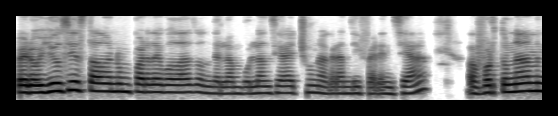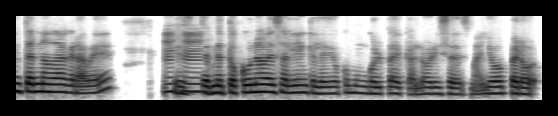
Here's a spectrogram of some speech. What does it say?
pero yo sí he estado en un par de bodas donde la ambulancia ha hecho una gran diferencia, afortunadamente nada grave. Este, me tocó una vez alguien que le dio como un golpe de calor y se desmayó, pero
